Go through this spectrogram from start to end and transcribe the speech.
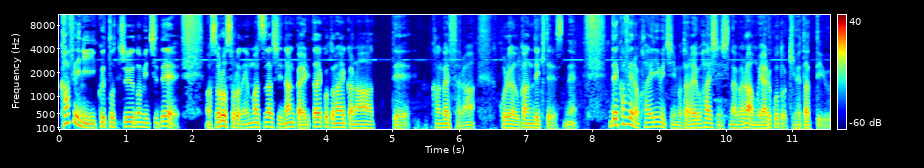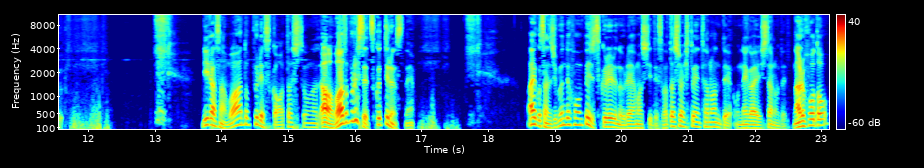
カフェに行く途中の道で、まあ、そろそろ年末だし、なんかやりたいことないかなって考えてたら、これが浮かんできてですね。で、カフェの帰り道にまたライブ配信しながら、もうやることを決めたっていう。リラさん、ワードプレスか私と同じ。あ、ワードプレスで作ってるんですね。愛子さん、自分でホームページ作れるの羨ましいです。私は人に頼んでお願いしたので。なるほど。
